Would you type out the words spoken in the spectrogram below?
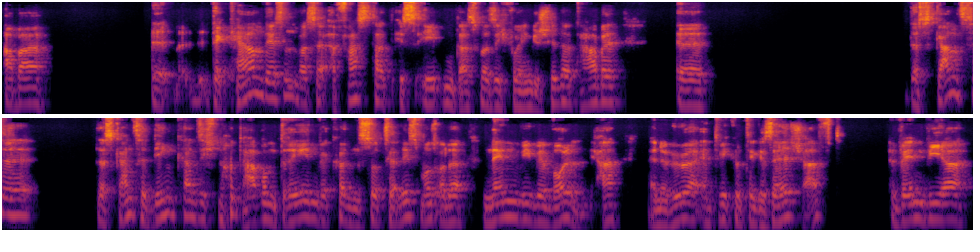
aber äh, der Kern dessen, was er erfasst hat, ist eben das, was ich vorhin geschildert habe. Äh, das ganze, das ganze Ding kann sich nur darum drehen, wir können Sozialismus oder nennen, wie wir wollen, ja, eine höher entwickelte Gesellschaft, wenn wir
